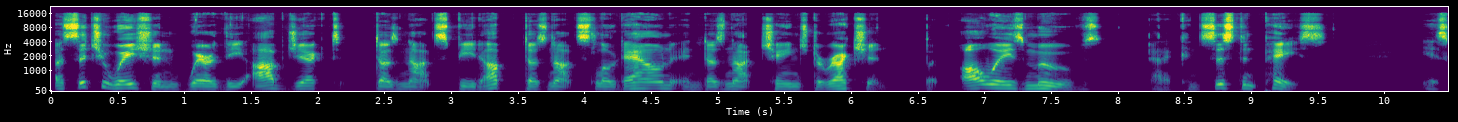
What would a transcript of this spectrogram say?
A situation where the object does not speed up, does not slow down, and does not change direction, but always moves at a consistent pace is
